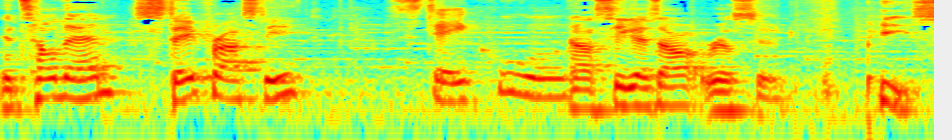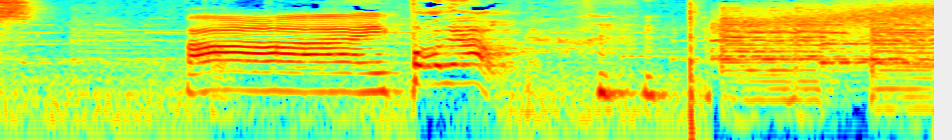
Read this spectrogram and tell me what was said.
Until then, stay frosty, Stay cool. and I'll see you guys out real soon. Peace. Bye. Fall out!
